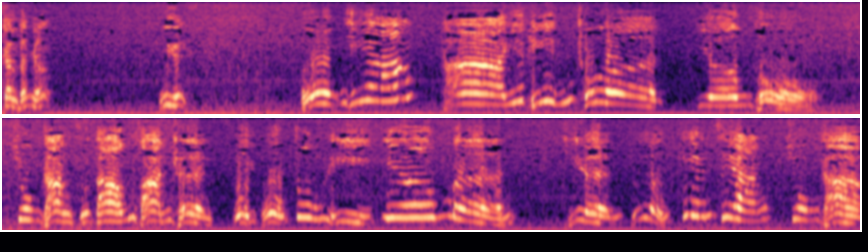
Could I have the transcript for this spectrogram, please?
战樊城，吴云，共享太平春，有错。兄长自造反臣，为何终日忧闷？既人自有天相，兄长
